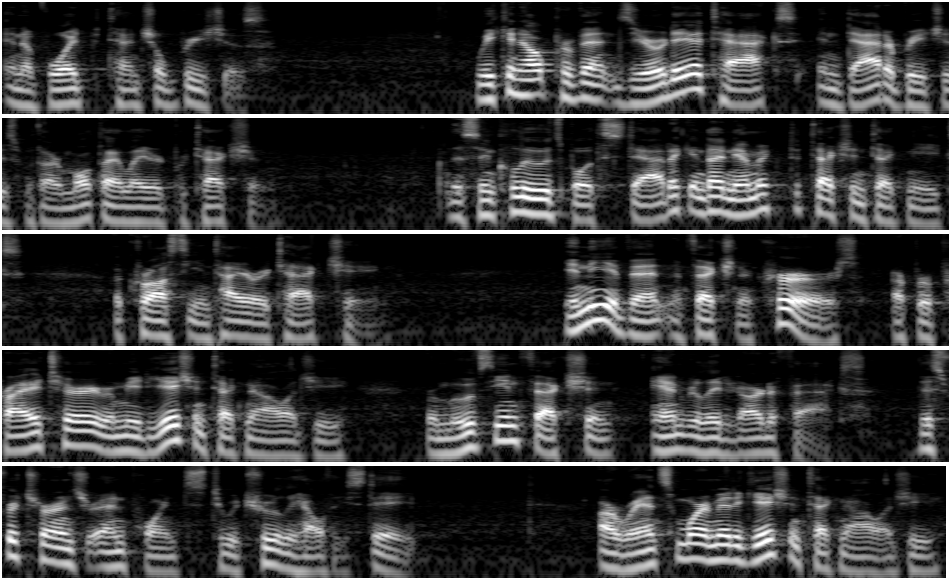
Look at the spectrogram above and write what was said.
and avoid potential breaches. We can help prevent zero-day attacks and data breaches with our multi-layered protection. This includes both static and dynamic detection techniques across the entire attack chain. In the event an infection occurs, our proprietary remediation technology removes the infection and related artifacts. This returns your endpoints to a truly healthy state. Our ransomware mitigation technology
